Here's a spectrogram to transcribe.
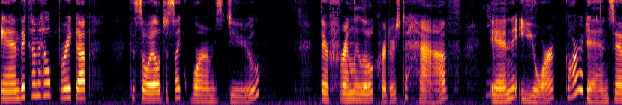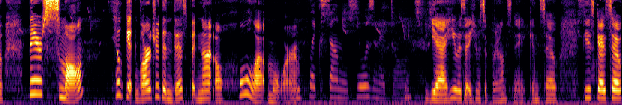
and they kind of help break up the soil just like worms do. They're friendly little critters to have in your garden. So they're small. He'll get larger than this, but not a whole lot more. Like Sammy, he was an adult. Yeah, he was a, he was a brown snake, and so these guys. So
